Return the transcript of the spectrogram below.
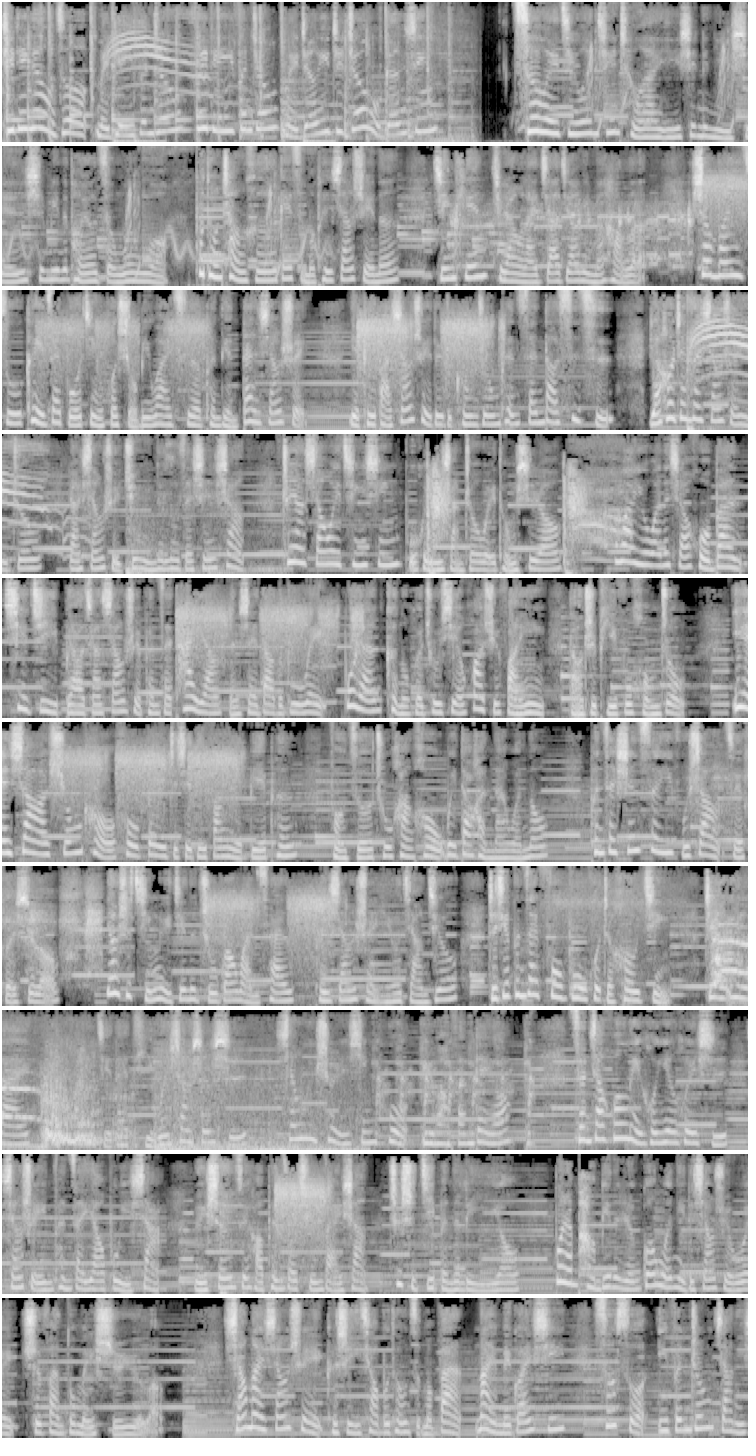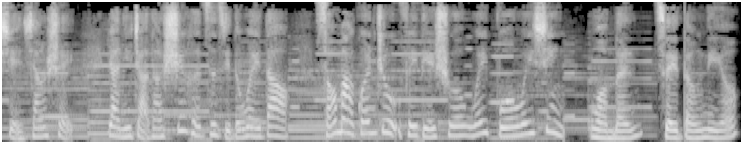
天天跟我做，每天一分钟，飞碟一分钟，每周一至周五更新。作为集万千宠爱于一身的女神，身边的朋友总问我，不同场合该怎么喷香水呢？今天就让我来教教你们好了。上班一族可以在脖颈或手臂外侧喷点淡香水，也可以把香水对着空中喷三到四次，然后站在香水雨中，让香水均匀的落在身上，这样香味清新，不会影响周围同事哦。户外游玩的小伙伴，切记不要将香水喷在太阳能晒到的部位，不然可能会出现化学反应，导致皮肤红肿。腋下、胸口、后背这些地方也别喷，否则出汗后味道很难闻哦。喷在深色衣服上最合适喽。要是情侣间的烛光晚餐，喷香水也有讲究，直接喷在腹部或者后颈。这样一来，欢迎姐待体温上升时，香味摄人心魄，欲望翻倍哦。参加婚礼或宴会时，香水应喷在腰部以下，女生最好喷在裙摆上，这是基本的礼仪哦。不然旁边的人光闻你的香水味，吃饭都没食欲了。想买香水，可是一窍不通怎么办？那也没关系，搜索一分钟教你选香水，让你找到适合自己的味道。扫码关注飞碟说微博、微信。我们最懂你哦。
